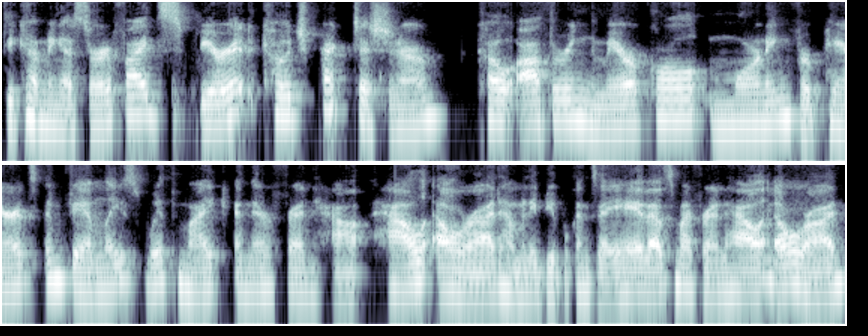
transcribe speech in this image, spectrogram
becoming a certified spirit coach practitioner, co authoring The Miracle Morning for Parents and Families with Mike and their friend Hal, Hal Elrod. How many people can say, hey, that's my friend Hal mm-hmm. Elrod?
